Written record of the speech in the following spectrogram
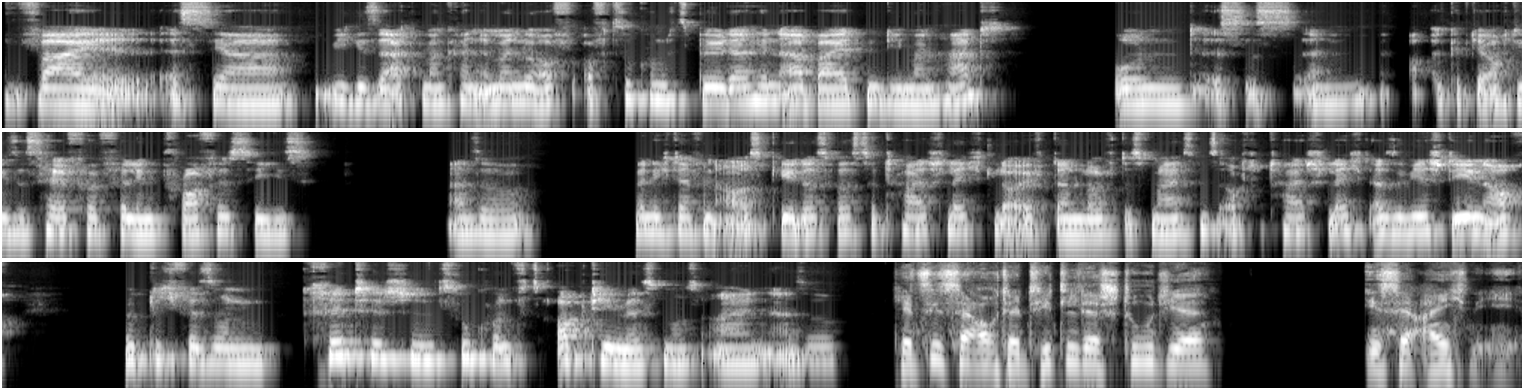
weil es ja, wie gesagt, man kann immer nur auf, auf Zukunftsbilder hinarbeiten, die man hat. Und es ist, ähm, gibt ja auch diese self-fulfilling prophecies. Also wenn ich davon ausgehe, dass was total schlecht läuft, dann läuft es meistens auch total schlecht. Also wir stehen auch wirklich für so einen kritischen Zukunftsoptimismus ein. Also Jetzt ist ja auch der Titel der Studie ist ja eigentlich,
